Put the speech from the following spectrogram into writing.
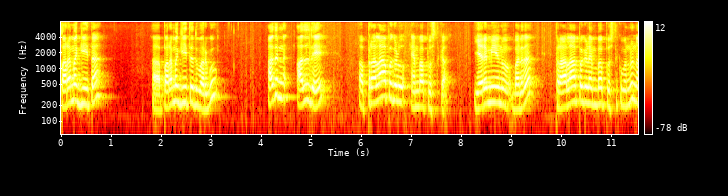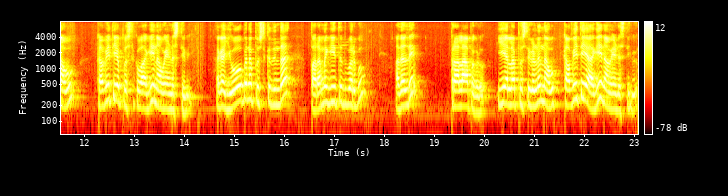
ಪರಮಗೀತ ಪರಮಗೀತದವರೆಗೂ ಅದನ್ನು ಅಲ್ಲದೆ ಪ್ರಲಾಪಗಳು ಎಂಬ ಪುಸ್ತಕ. ಎರಮಿಯನು ಬರೆದ ಪ್ರಲಾಪಗಳೆಂಬ ಪುಸ್ತಕವನ್ನು ನಾವು ಕವಿತೆಯ ಪುಸ್ತಕವಾಗಿ ನಾವು ಎಣಿಸ್ತೀವಿ. ಆಗ ಯೋಬನ ಪುಸ್ತಕದಿಂದ ಪರಮಗೀತದವರೆಗೂ, ಅದಲ್ಲದೆ ಪ್ರಲಾಪಗಳು, ಈ ಎಲ್ಲ ಪುಸ್ತಕಗಳನ್ನ ನಾವು ಕವಿತೆಯಾಗಿ ನಾವು ಎಣಿಸ್ತೀವಿ,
